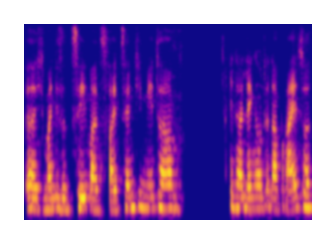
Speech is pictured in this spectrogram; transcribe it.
äh, ich meine, die sind zehn mal zwei Zentimeter in der Länge und in der Breite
